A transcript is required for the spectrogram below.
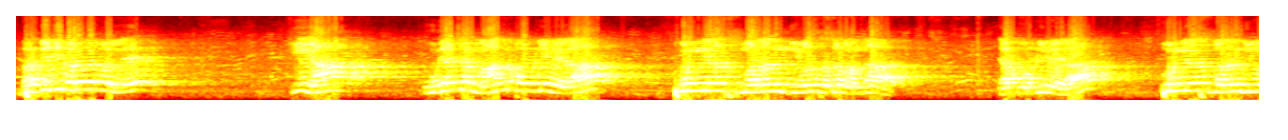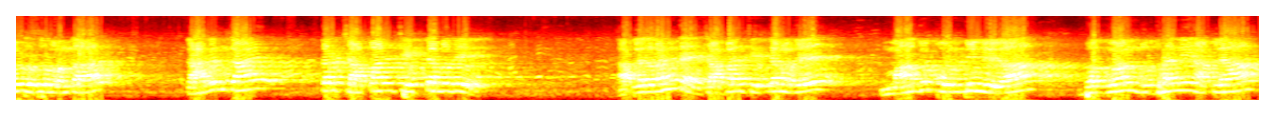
भंतेजी बरोबर बोलले की या उद्याच्या माघ पौर्णिमेला पुण्य स्मरण दिवस असं म्हणतात. त्या पौर्णिमेला पुण्य स्मरण दिवस असं म्हणतात. कारण काय? तर चापाल चेत्यामध्ये आपल्याला माहीत आहे चापाल चेत्यामध्ये माघ पौर्णिमेला भगवान बुद्धाने आपल्या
